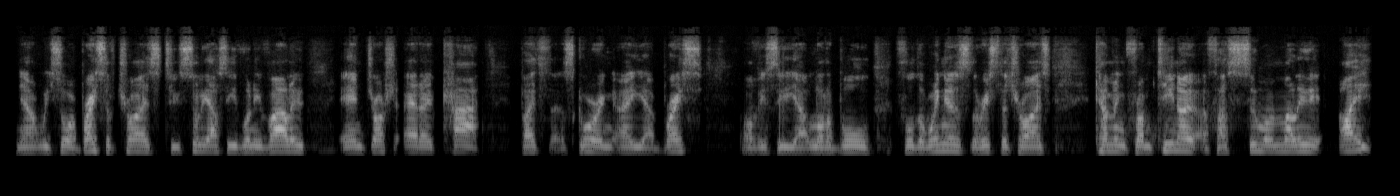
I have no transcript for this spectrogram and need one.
Now we saw a brace of tries to Suliasi Vunivalu and Josh Addo-Carr both uh, scoring a uh, brace. Obviously, a lot of ball for the wingers. The rest of the tries coming from Tino Fa'asuamaleaui,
